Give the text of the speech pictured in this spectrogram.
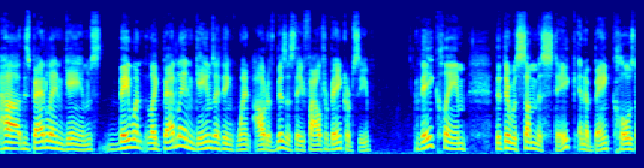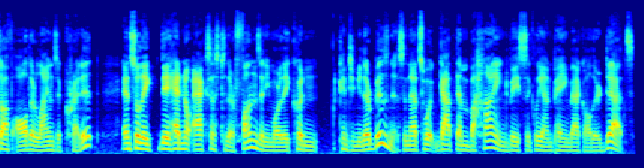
uh, this badland games they went like badland games i think went out of business. They filed for bankruptcy. They claim that there was some mistake and a bank closed off all their lines of credit. And so they, they had no access to their funds anymore. They couldn't continue their business. And that's what got them behind, basically, on paying back all their debts.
